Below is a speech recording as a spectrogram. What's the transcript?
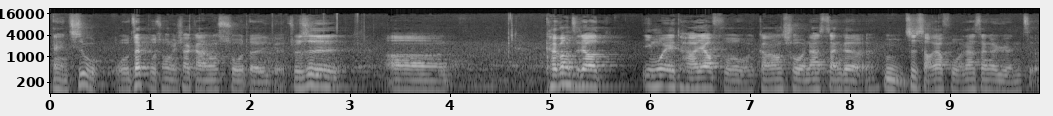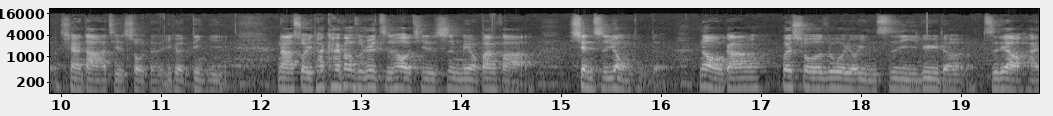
哎、其实我我再补充一下刚刚说的一个，就是呃，开放资料，因为它要符合我刚刚说的那三个，嗯至少要符合那三个原则，现在大家接受的一个定义。那所以它开放出去之后，其实是没有办法限制用途的。那我刚刚会说，如果有隐私疑虑的资料还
